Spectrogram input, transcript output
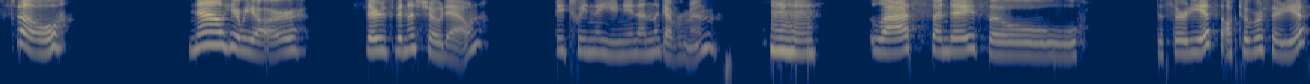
so now here we are. There's been a showdown between the union and the government. Mm-hmm. Last Sunday, so the 30th, October 30th,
